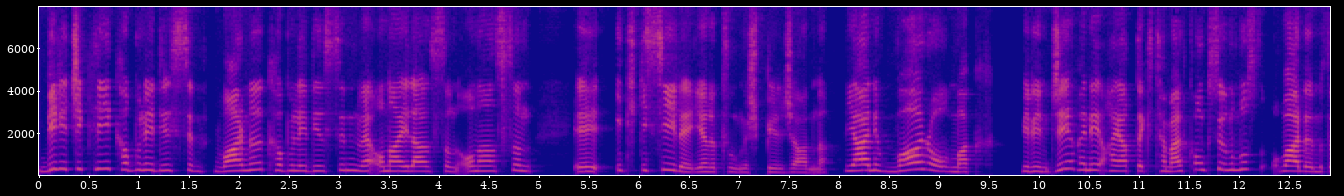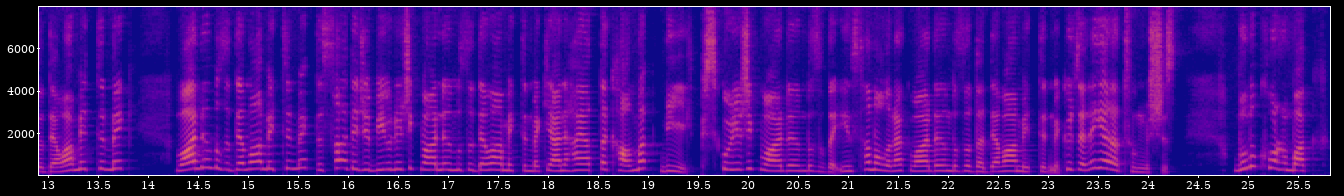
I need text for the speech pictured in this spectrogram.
biricikliği kabul edilsin, varlığı kabul edilsin ve onaylansın, onansın e, itkisiyle yaratılmış bir canlı. Yani var olmak birinci, hani hayattaki temel fonksiyonumuz varlığımızı devam ettirmek. Varlığımızı devam ettirmek de sadece biyolojik varlığımızı devam ettirmek yani hayatta kalmak değil. Psikolojik varlığımızı da insan olarak varlığımızı da devam ettirmek üzere yaratılmışız. Bunu korumak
